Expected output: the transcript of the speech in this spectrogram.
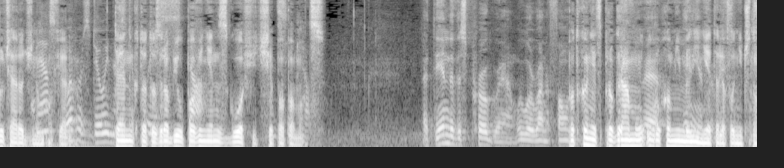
współczucia rodzinom ofiar. Ten, kto to zrobił, powinien zgłosić się po pomoc. Pod koniec programu uruchomimy linię telefoniczną.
